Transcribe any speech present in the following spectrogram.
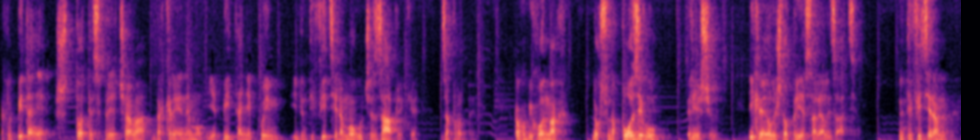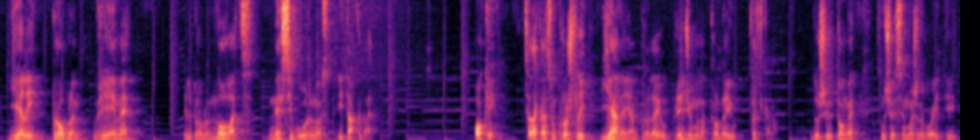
Dakle, pitanje što te spriječava da krenemo je pitanje kojim identificira moguće zapreke za prodaju. Kako bih odmah, dok su na pozivu, riješili i krenuli što prije sa realizacijom. Identificiram je li problem vrijeme, je li problem novac, nesigurnost i tako dalje. Ok, Sada kada smo prošli jedan na jedan prodaju, pređemo na prodaju tvrtkama. Duše u tome slučaju se može dogoditi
